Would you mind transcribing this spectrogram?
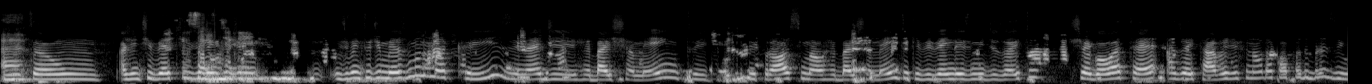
É. Então, a gente vê que o Juventude, o Juventude, mesmo numa crise né, de rebaixamento e, e próxima ao rebaixamento, que viveu em 2018, chegou até as oitavas de final da Copa do Brasil.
